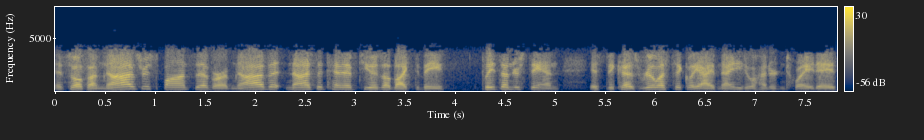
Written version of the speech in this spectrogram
And so if I'm not as responsive or I'm not, not as attentive to you as I'd like to be, please understand it's because realistically I have 90 to 120 days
